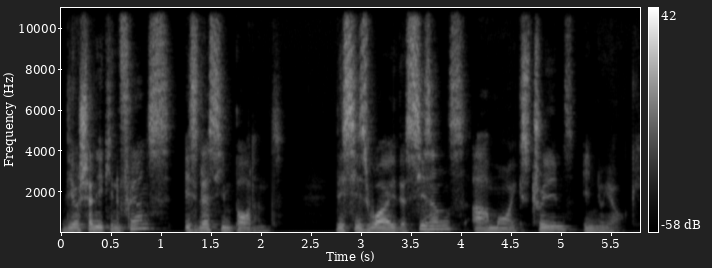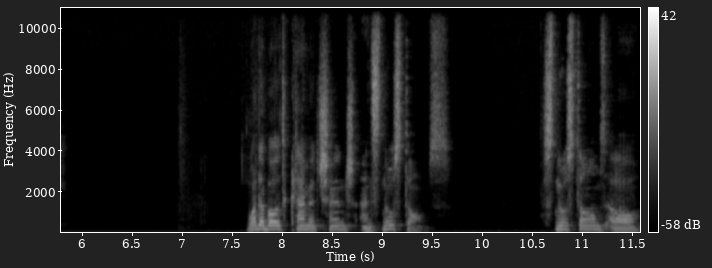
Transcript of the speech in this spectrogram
the oceanic influence is less important. This is why the seasons are more extreme in New York. What about climate change and snowstorms? Snowstorms are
